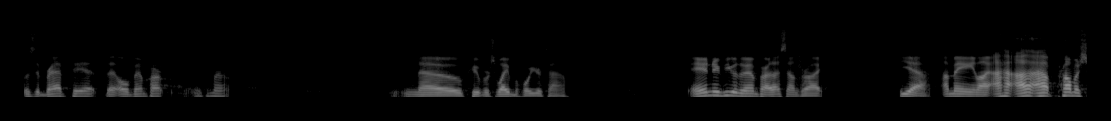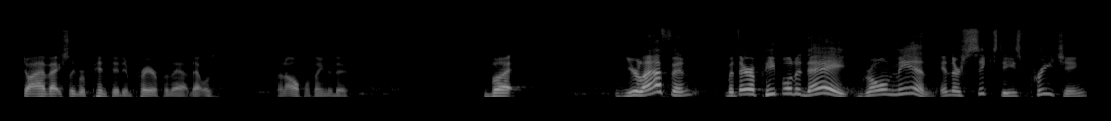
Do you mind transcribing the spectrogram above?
was it Brad Pitt, the old vampire? About? No, Cooper's way before your time. Interview with the Vampire. That sounds right. Yeah, I mean, like I, I, I promise you, I have actually repented in prayer for that. That was an awful thing to do. But you're laughing, but there are people today, grown men in their 60s, preaching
